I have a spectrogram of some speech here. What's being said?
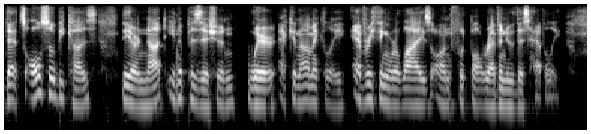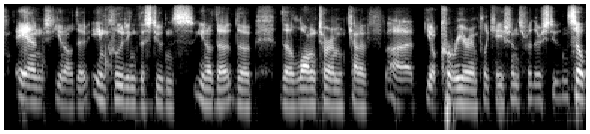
that's also because they are not in a position where economically everything relies on football revenue this heavily. And you know the including the students you know the the the long term kind of uh, you know career implications for their students. So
